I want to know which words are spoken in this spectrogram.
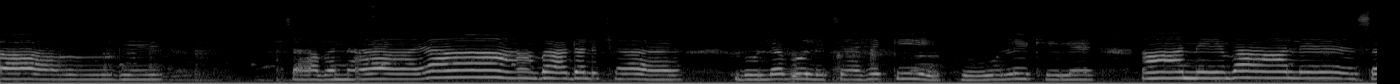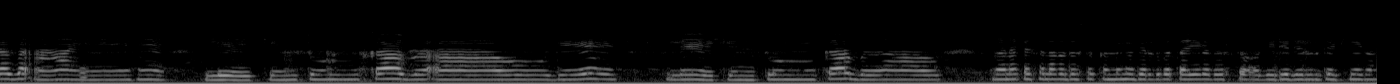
आओगे? सावन आया, बादल छाया बुल बुल चहके, फूल खिले, आने वाले सब आए हैं, लेकिन तुम कब आओगे? लेकिन तुम कब आओ? गाना कैसा लगा दोस्तों? कमेंट में ज़रूर बताइएगा दोस्तों, और वीडियो ज़रूर देखिएगा।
